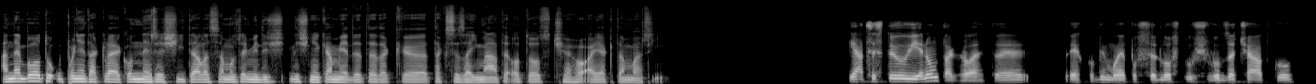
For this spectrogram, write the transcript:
A nebo to úplně takhle jako neřešíte, ale samozřejmě, když, když někam jedete, tak, eh, tak se zajímáte o to, z čeho a jak tam vaří. Já cestuju jenom takhle, to je jakoby moje posedlost už od začátku,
